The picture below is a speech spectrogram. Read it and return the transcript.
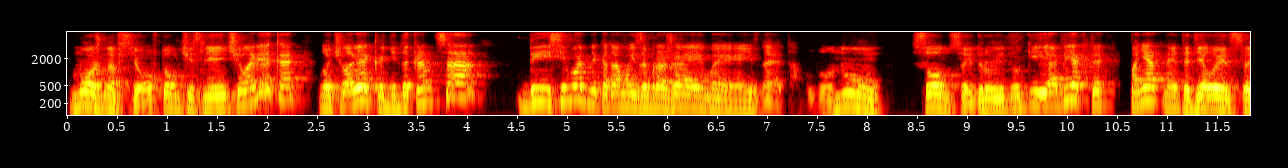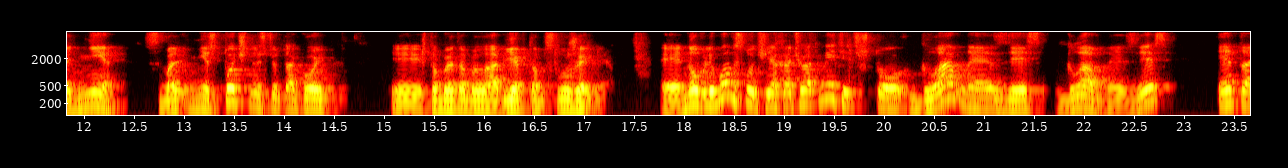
можно все, в том числе и человека, но человека не до конца. Да и сегодня, когда мы изображаем, я не знаю, там, Луну, Солнце и другие объекты, понятно, это делается не с, не с точностью такой, чтобы это было объектом служения. Э, но в любом случае я хочу отметить, что главное здесь, главное здесь это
